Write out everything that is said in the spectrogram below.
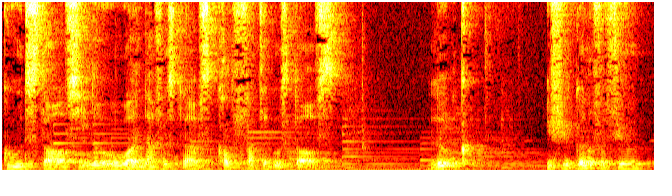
good stuffs, you know, wonderful stuffs, comfortable stuffs. Look, if you're going to fulfill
